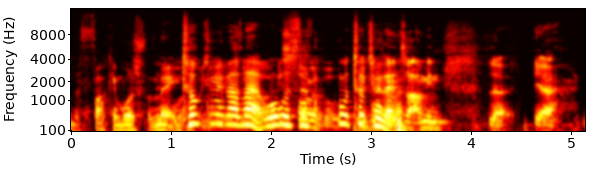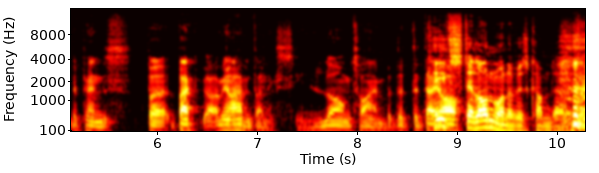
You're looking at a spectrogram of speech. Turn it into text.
It fucking was for me. Talk to me about that. What It's was the- what- talk it to me about that. I mean, look, yeah, depends. But back, I mean, I haven't done ecstasy in a long time. But the, the day He's after, still on one of his come downs. but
